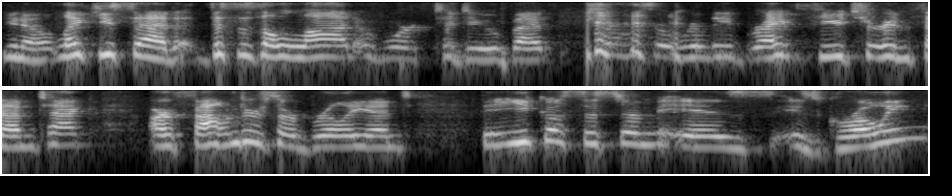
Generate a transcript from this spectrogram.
you know, like you said, this is a lot of work to do, but there's a really bright future in femtech. Our founders are brilliant. The ecosystem is is growing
